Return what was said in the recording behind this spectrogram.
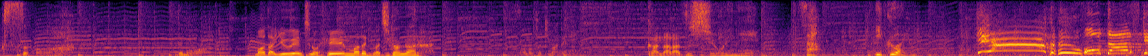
くそでもまだ遊園地の閉園までには時間がある。その時までに必ずしおりに。さあ行くわよお助け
